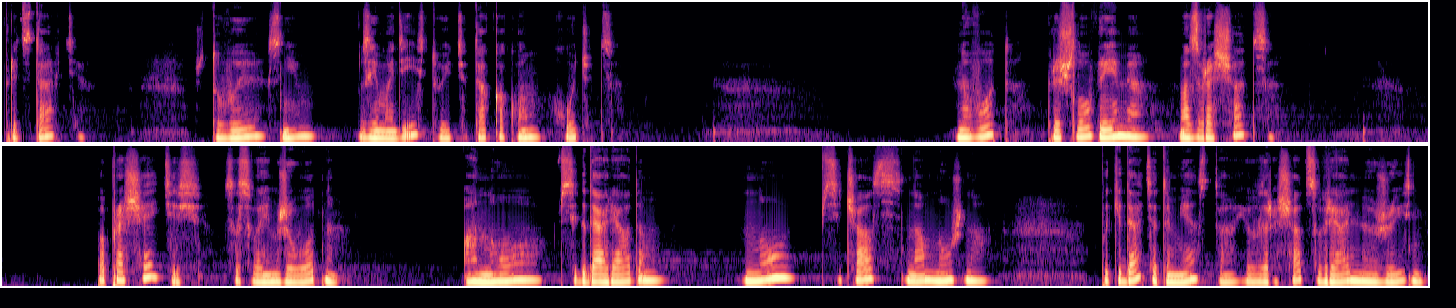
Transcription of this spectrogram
Представьте, что вы с ним взаимодействуете так, как вам хочется. Но вот пришло время возвращаться. Попрощайтесь со своим животным – оно всегда рядом, но сейчас нам нужно покидать это место и возвращаться в реальную жизнь.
